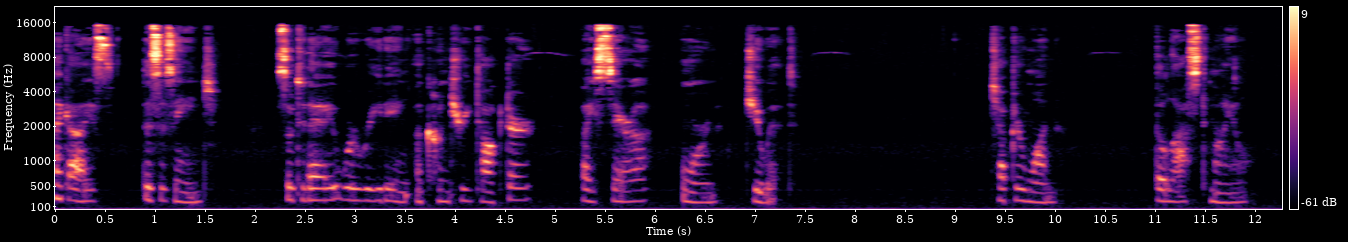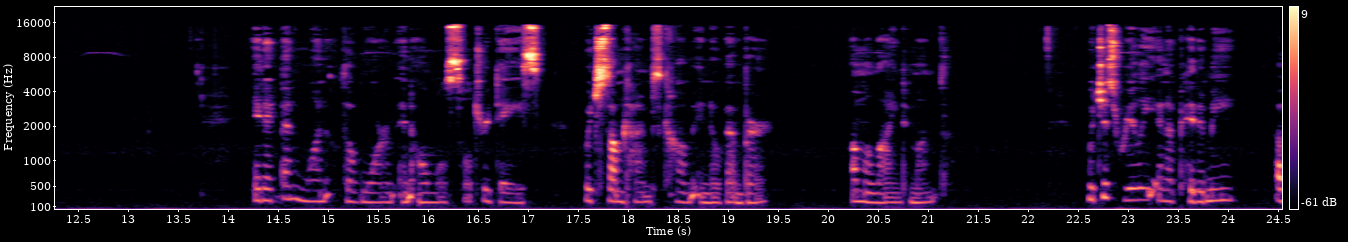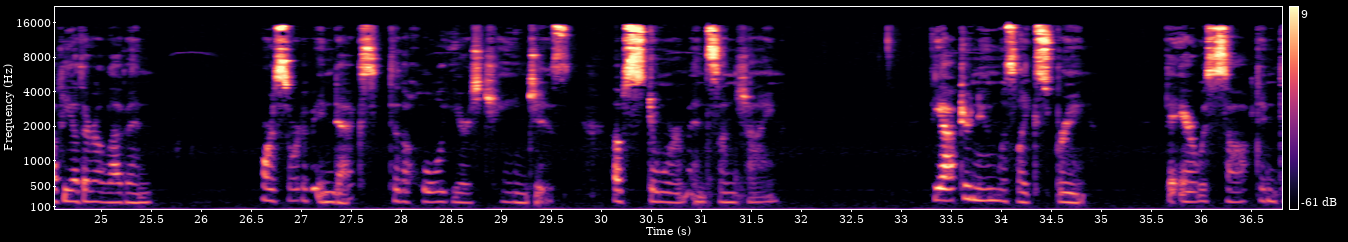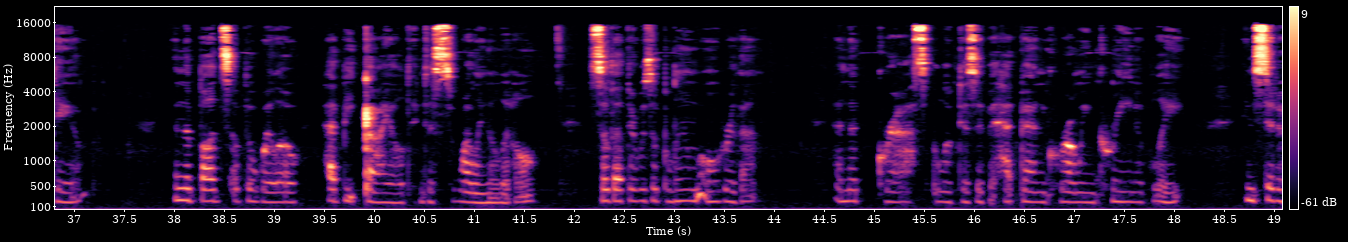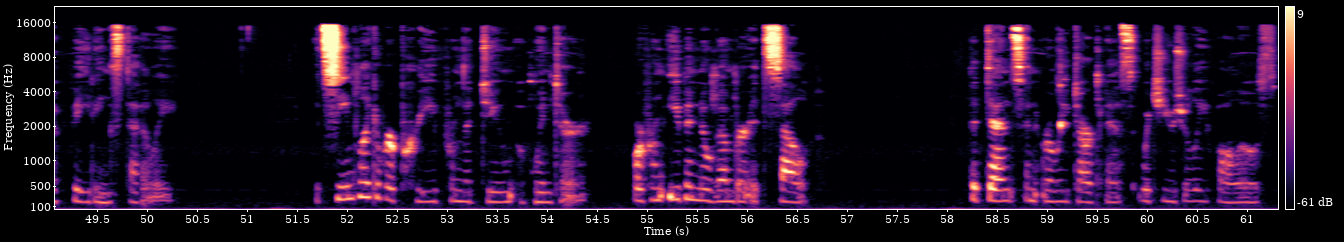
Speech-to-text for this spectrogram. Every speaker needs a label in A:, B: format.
A: Hi guys, this is Ange. So today we're reading A Country Doctor by Sarah Orne Jewett. Chapter 1 The Last Mile. It had been one of the warm and almost sultry days which sometimes come in November, a maligned month, which is really an epitome of the other eleven, or a sort of index to the whole year's changes of storm and sunshine. The afternoon was like spring. The air was soft and damp, and the buds of the willow had beguiled into swelling a little, so that there was a bloom over them, and the grass looked as if it had been growing green of late, instead of fading steadily. It seemed like a reprieve from the doom of winter, or from even November itself, the dense and early darkness which usually follows.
